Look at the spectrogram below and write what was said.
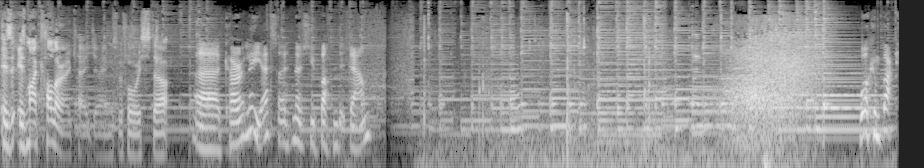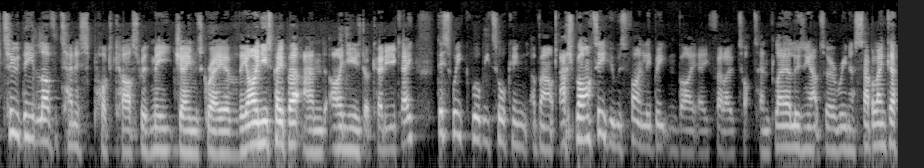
Is is my collar okay, James? Before we start, Uh, currently, yes. I noticed you buttoned it down. Welcome back to the Love Tennis podcast with me, James Gray of the iNewspaper and iNews.co.uk. This week we'll be talking about Ash Barty, who was finally beaten by a fellow top 10 player, losing out to Aryna Sabalenka.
